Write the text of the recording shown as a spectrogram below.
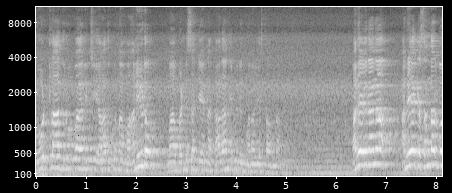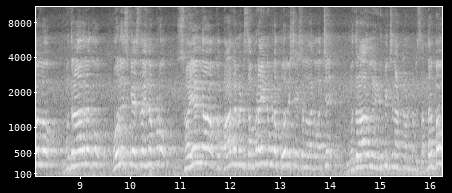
కోట్లాది రూపాయలు ఇచ్చి ఆదుకున్న మహనీయుడు మా బండి సంజయ్ అన్న కాదా అని చెప్పి నేను మనవి చేస్తా ఉన్నాను అదేవిధంగా అనేక సందర్భాల్లో ముద్రాదులకు పోలీస్ కేసులు అయినప్పుడు స్వయంగా ఒక పార్లమెంట్ సభ్యుడైన కూడా పోలీస్ స్టేషన్ల దాకా వచ్చి ముద్రాదులను ఇడిపించినటువంటి సందర్భం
